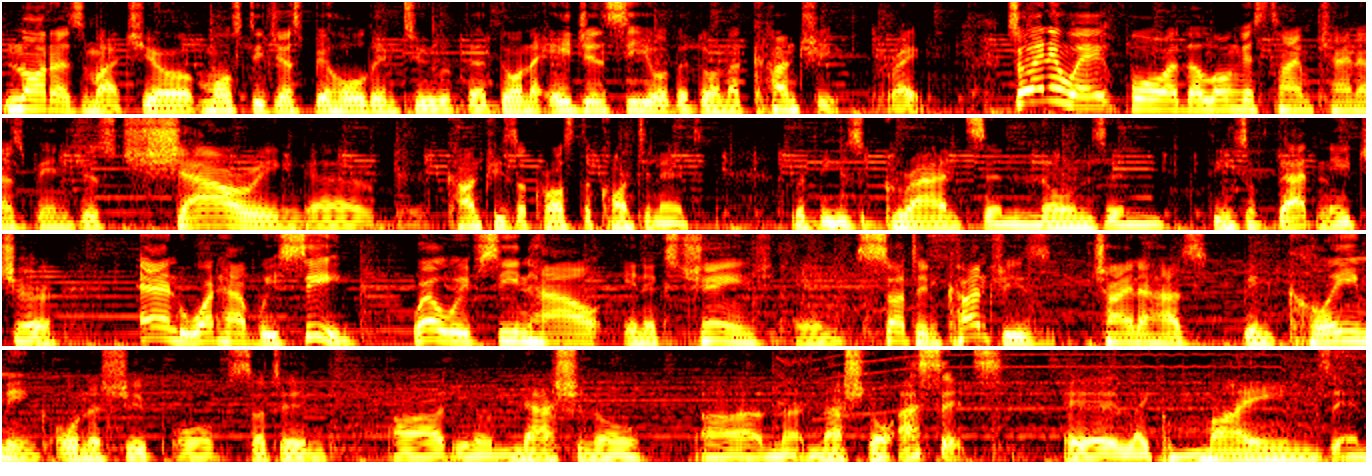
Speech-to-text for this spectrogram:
Not as much. You're mostly just beholden to the donor agency or the donor country, right? So, anyway, for the longest time, China has been just showering uh, countries across the continent with these grants and loans and things of that nature. And what have we seen? Well, we've seen how, in exchange, in certain countries, China has been claiming ownership of certain, uh, you know, national uh, na- national assets. Uh, like mines and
